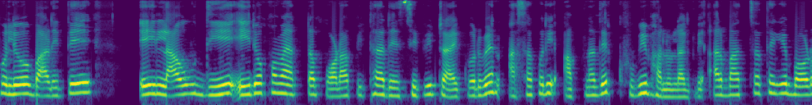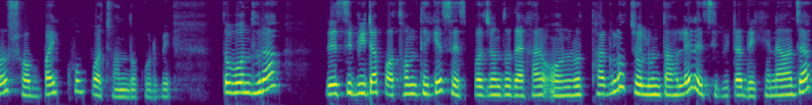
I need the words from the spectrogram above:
হলেও বাড়িতে এই লাউ দিয়ে এই রকম একটা পড়া পিঠা রেসিপি ট্রাই করবেন। আশা করি আপনাদের খুবই ভালো লাগবে। আর বাচ্চা থেকে বড় সবাই খুব পছন্দ করবে। তো বন্ধুরা রেসিপিটা প্রথম থেকে শেষ পর্যন্ত দেখার অনুরোধ থাকল। চলুন তাহলে রেসিপিটা দেখে নেওয়া যাক।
